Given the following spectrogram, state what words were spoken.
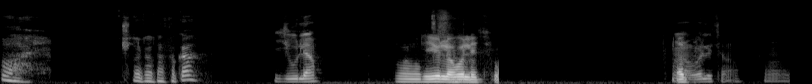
Ой. Что тут АФК? Юля. Юля вылетела. А, От- вылетела. М.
